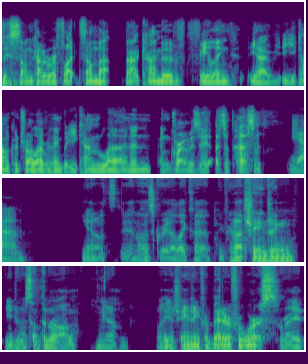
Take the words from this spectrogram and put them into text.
this song kind of reflects on that that kind of feeling. You know, you can't control everything, but you can learn and and grow as a as a person. Yeah, you know, it's yeah, no, that's great. I like that. If you're not changing, you're doing something wrong. You know, whether you're changing for better or for worse, right?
